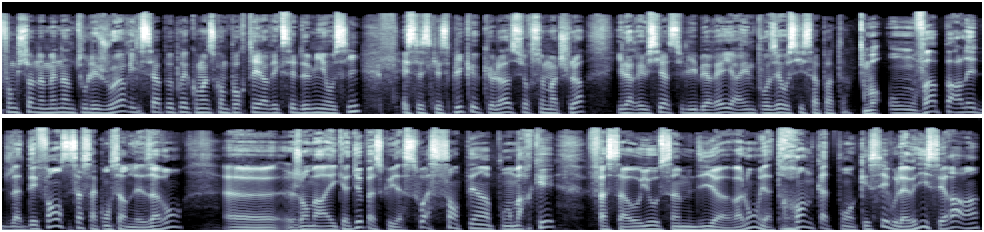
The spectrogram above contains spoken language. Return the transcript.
fonctionne maintenant tous les joueurs. Il sait à peu près comment se comporter avec ses demi aussi. Et c'est ce qui explique que là, sur ce match-là, il a réussi à se libérer et à imposer aussi sa patte. Bon, on va parler de la défense. Ça, ça concerne les avants. Euh, Jean-Marie Cadieux, parce qu'il y a 61 points marqués face à Oyo samedi à Vallon. Il y a 34 points encaissés. Vous l'avez dit, c'est rare hein,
